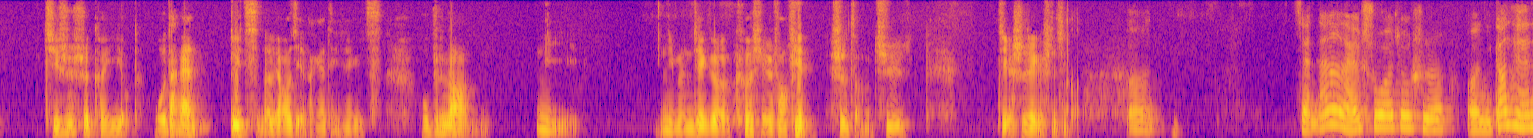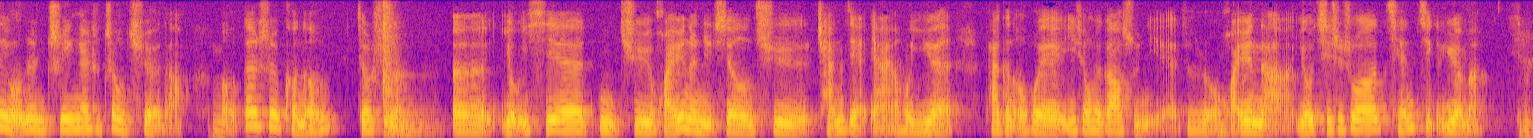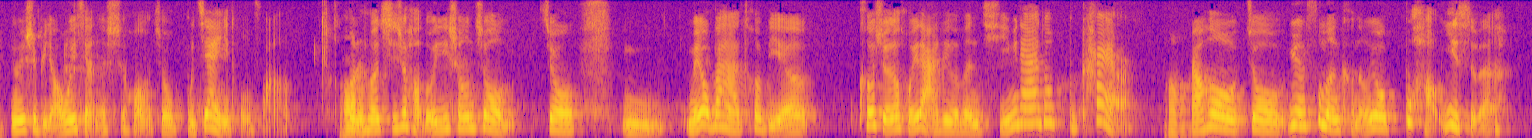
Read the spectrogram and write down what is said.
其实是可以有的。我大概对此的了解大概仅限于此。我不知道你你们这个科学方面是怎么去解释这个事情？嗯，简单的来说，就是呃，你刚才那种认知应该是正确的，嗯，但是可能就是呃，有一些你去怀孕的女性去产检呀，然后医院他可能会医生会告诉你，就是怀孕的，尤其是说前几个月嘛，嗯，因为是比较危险的时候，就不建议同房。或者说，其实好多医生就就，嗯，没有办法特别科学的回答这个问题，因为大家都不 care 啊。然后就孕妇们可能又不好意思问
